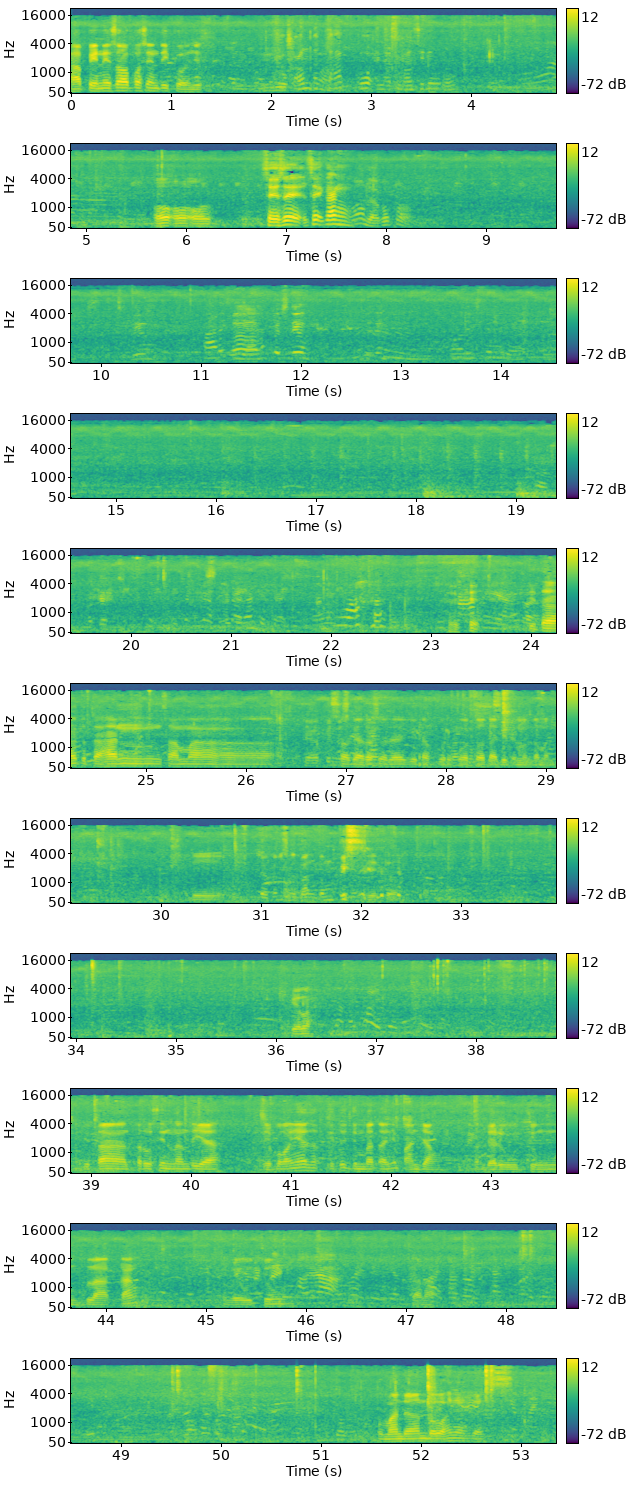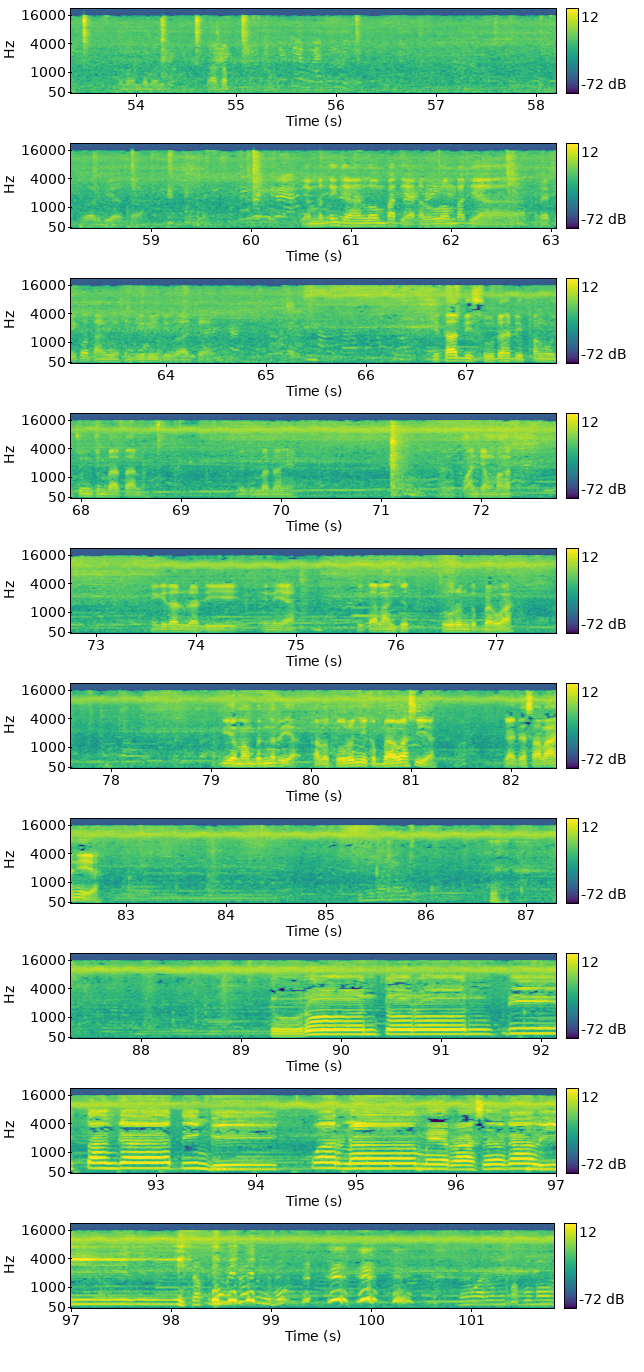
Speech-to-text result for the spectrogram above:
HP ini sopo sing tiba Nyut? Yo kan tetap kok enak asuransi dulu. Oh oh oh. Sik sik sik Kang. Oh enggak apa-apa. Kita ketahan sama saudara-saudara kita berfoto tadi teman-teman. Jadi kempis. gitu. Oke lah. Kita terusin nanti ya. Ya pokoknya itu jembatannya panjang dari ujung belakang sampai ujung sana. Pemandangan bawahnya guys, teman-teman, cakep. Luar biasa. Yang penting jangan lompat ya. Kalau lompat ya resiko tanggung sendiri gitu aja. Kita di, sudah di penghujung jembatan. Ini jembatannya. Nah, panjang banget. Ini kita sudah di ini ya. Kita lanjut turun ke bawah. Tapi emang bener ya. Kalau turun ya ke bawah sih ya. Gak ada salahnya ya. Turun turun di tangga tinggi warna merah sekali. Bu. Nang warung iki mau.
